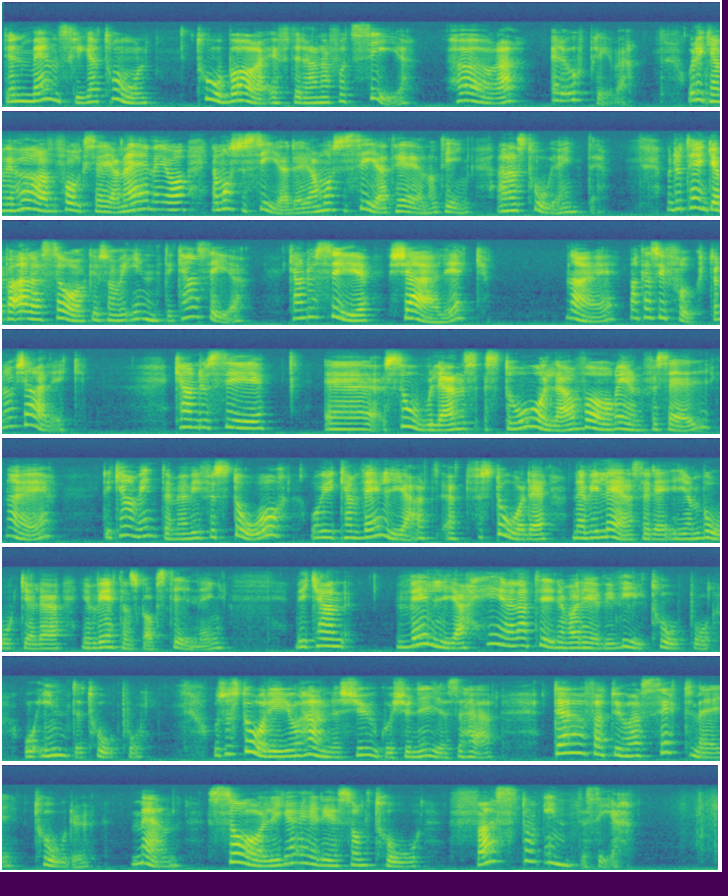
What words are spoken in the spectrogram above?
Den mänskliga tron tror bara efter det han har fått se, höra eller uppleva. Och det kan vi höra folk säga, nej men jag, jag måste se det, jag måste se att det är någonting, annars tror jag inte. Men då tänker jag på alla saker som vi inte kan se. Kan du se kärlek? Nej, man kan se frukten av kärlek. Kan du se eh, solens strålar var och en för sig? Nej, det kan vi inte, men vi förstår och vi kan välja att, att förstå det när vi läser det i en bok eller i en vetenskapstidning. Vi kan välja hela tiden vad det är vi vill tro på och inte tro på. Och så står det i Johannes 20.29 så här. Därför att du har sett mig tror du, men saliga är de som tror fast de inte ser.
